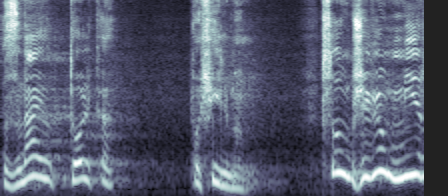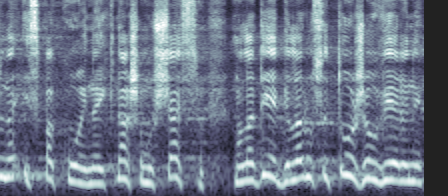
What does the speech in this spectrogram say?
знают только по фильмам. Словом, живем мирно и спокойно, и к нашему счастью, молодые белорусы тоже уверены,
